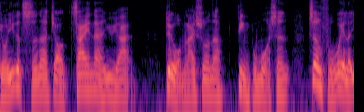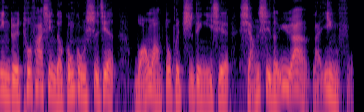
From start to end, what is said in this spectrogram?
有一个词呢，叫灾难预案，对我们来说呢，并不陌生。政府为了应对突发性的公共事件，往往都会制定一些详细的预案来应付，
